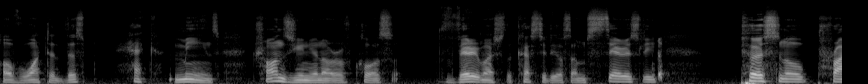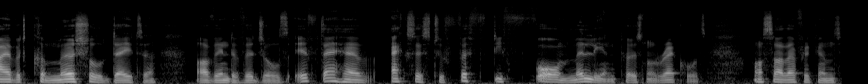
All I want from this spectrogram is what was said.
of what this hack means? TransUnion are, of course, very much the custody of some seriously personal, private, commercial data of individuals. If they have access to 54 million personal records of South Africans,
